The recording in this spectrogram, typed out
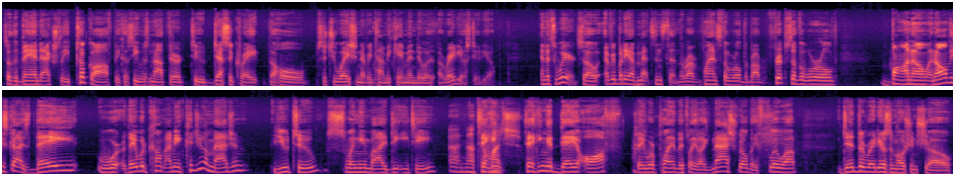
So the band actually took off because he was not there to desecrate the whole situation every time he came into a, a radio studio. And it's weird. So everybody I've met since then, the Robert Plants of the world, the Robert Fripps of the world, Bono, and all these guys, they were they would come. I mean, could you imagine U2 swinging by DET, Uh, not taking so much. taking a day off? They were playing. They played like Nashville. They flew up, did the Radios in Motion show,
